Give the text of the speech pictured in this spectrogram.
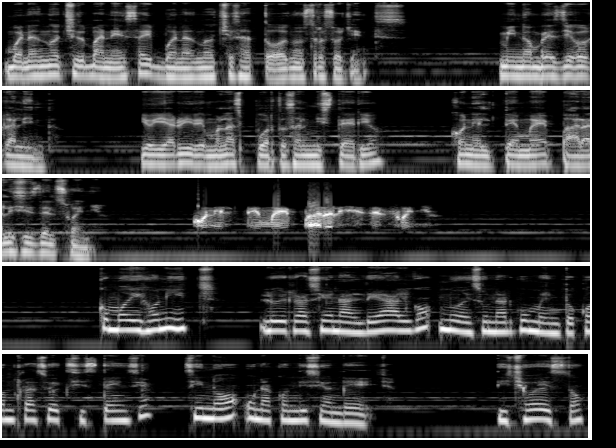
Buenas noches Vanessa y buenas noches a todos nuestros oyentes. Mi nombre es Diego Galindo y hoy abriremos las puertas al misterio con el tema de parálisis del sueño. Con el tema de parálisis del sueño. Como dijo Nietzsche, lo irracional de algo no es un argumento contra su existencia, sino una condición de ella. Dicho esto,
